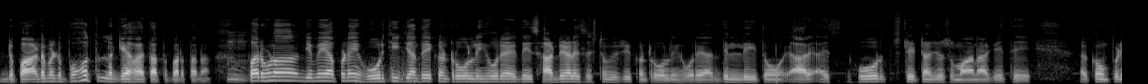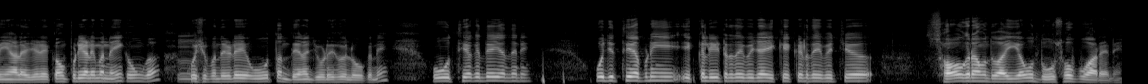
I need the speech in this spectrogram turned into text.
ਡਿਪਾਰਟਮੈਂਟ ਬਹੁਤ ਲੱਗਿਆ ਹੋਇਆ ਤਤਪਰਤਾ ਨਾਲ। ਪਰ ਹੁਣ ਜਿਵੇਂ ਆਪਣੇ ਹੋਰ ਚੀਜ਼ਾਂ ਤੇ ਕੰਟਰੋਲ ਨਹੀਂ ਹੋ ਰਿਹਾ ਇਦਾਂ ਸਾਡੇ ਵਾਲੇ ਸਿਸਟਮ ਵਿੱਚ ਵੀ ਕੰਟਰੋਲ ਨਹੀਂ ਹੋ ਰਿਹਾ। ਦਿੱਲੀ ਤੋਂ ਹੋਰ ਸਟੇਟਾਂ 'ਚੋਂ ਸਮਾਨ ਆ ਕੇ ਇੱਥੇ ਕੰਪਨੀ ਵਾਲੇ ਜਿਹੜੇ ਕੰਪਨੀ ਵਾਲੇ ਮੈਂ ਨਹੀਂ ਕਹੂੰਗਾ ਕੁਝ ਬੰਦੇ ਜਿਹੜੇ ਉਹ ਧੰਦੇ ਨਾਲ ਜੁੜੇ ਹੋਏ ਲੋਕ ਨੇ ਉਹ ਉੱਥੇ ਆ ਕੇ ਦੇ ਜਾਂਦੇ ਨੇ। ਉਹ ਜਿੱਥੇ ਆਪਣੀ 1 ਲੀਟਰ ਦੇ ਬਜਾਏ 1 ਏਕੜ ਦੇ ਵਿੱਚ 100 ਗ੍ਰਾਮ ਦਵਾਈ ਆ ਉਹ 200 ਪਵਾ ਰਹੇ ਨੇ।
